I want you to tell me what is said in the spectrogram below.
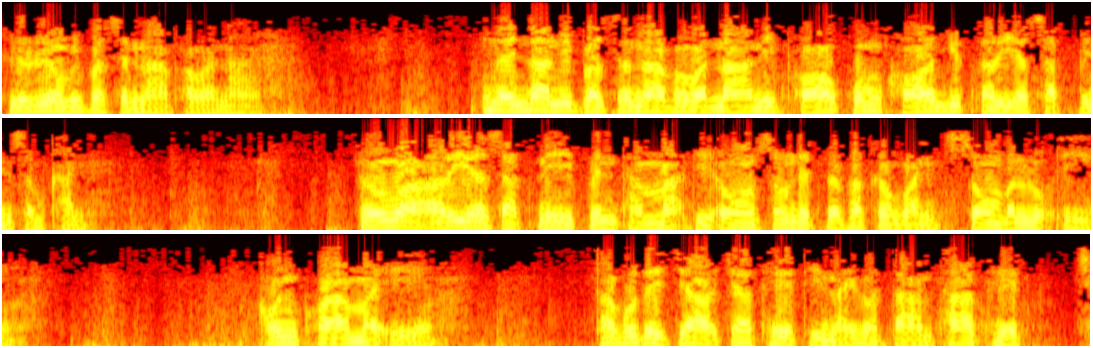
คือเรื่องวิปัสสนาภาวนา ในด้านวิปัสสนาภาวนานี่พอผมขอยึดอริยสัจเป็นสำคัญ เพราะว่าอริยสัจนี้เป็นธรรมะที่องค์สมเด็จพระพักวันทรงบรรลุเอง ค้นคว้ามาเองพระพุทธเจ้าจะเทศที่ไหนก็ตามถ้าเทศช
